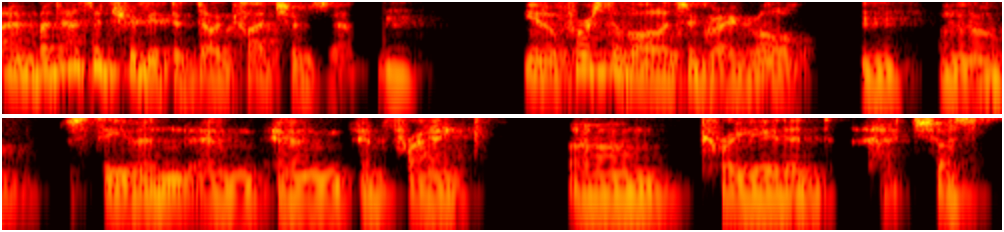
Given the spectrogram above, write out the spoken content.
and, but that's a tribute to Doug Hutchison. Mm. You know, first of all, it's a great role. Mm-hmm. You know, Stephen and and and Frank um, created just,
